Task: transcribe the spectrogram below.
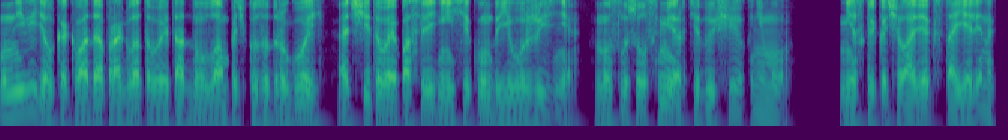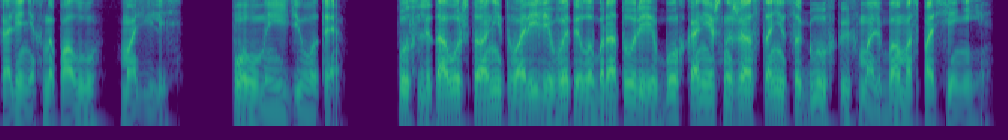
Он не видел, как вода проглатывает одну лампочку за другой, отсчитывая последние секунды его жизни, но слышал смерть, идущую к нему. Несколько человек стояли на коленях на полу, молились. Полные идиоты. После того, что они творили в этой лаборатории, Бог, конечно же, останется глух к их мольбам о спасении.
